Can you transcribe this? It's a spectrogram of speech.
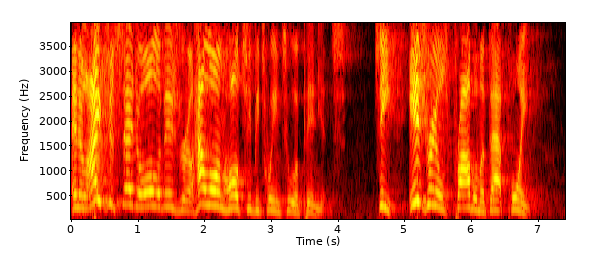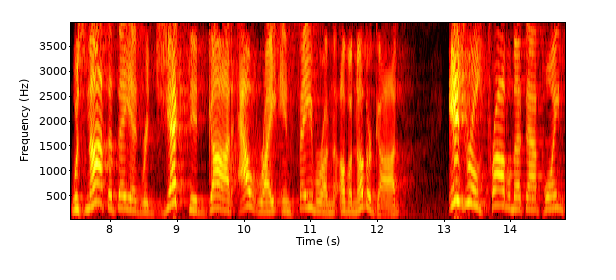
And Elijah said to all of Israel, How long halt ye between two opinions? See, Israel's problem at that point was not that they had rejected God outright in favor of another God. Israel's problem at that point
